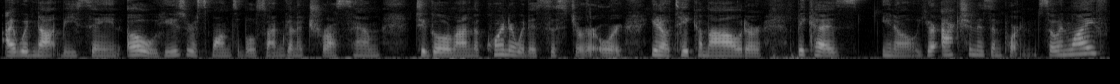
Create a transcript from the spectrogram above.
I would not be saying, oh, he's responsible, so I'm going to trust him to go around the corner with his sister or, you know, take him out or because, you know, your action is important. So in life,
